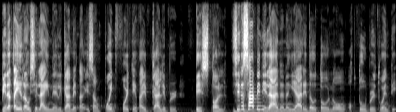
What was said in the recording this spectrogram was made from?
pinatay raw si Lionel gamit ang isang .45 caliber pistol. Sinasabi nila na nangyari daw to noong October 28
